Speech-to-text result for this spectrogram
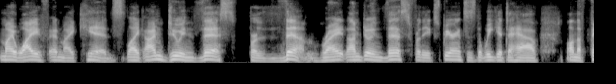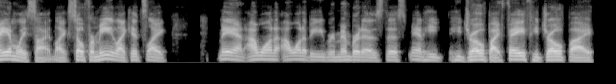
my wife and my kids. Like I'm doing this for them, right? I'm doing this for the experiences that we get to have on the family side. Like so for me like it's like man, I want to I want to be remembered as this man he he drove by faith, he drove by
